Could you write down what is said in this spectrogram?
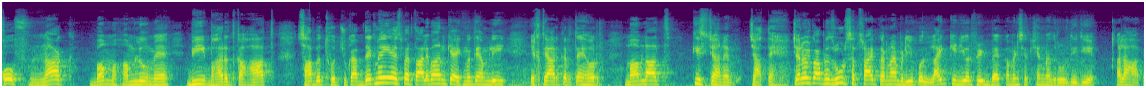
खौफनाक बम हमलों में भी भारत का हाथ साबित हो चुका है। अब देखना ही है, इस पर तालिबान के हमत अमली इख्तियार करते हैं और मामला किस जानब जाते हैं। चैनल को आपने ज़रूर सब्सक्राइब करना वीडियो को लाइक कीजिए और फीडबैक कमेंट सेक्शन में ज़रूर दीजिए। अल्लाह हाफ़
